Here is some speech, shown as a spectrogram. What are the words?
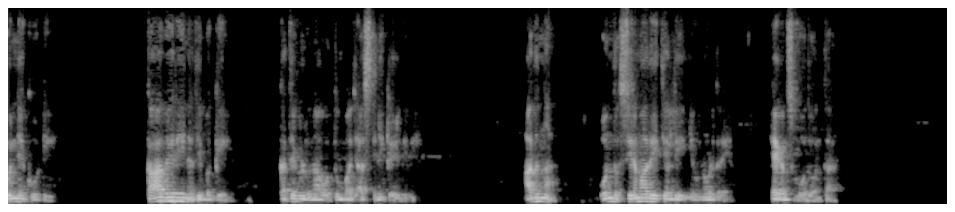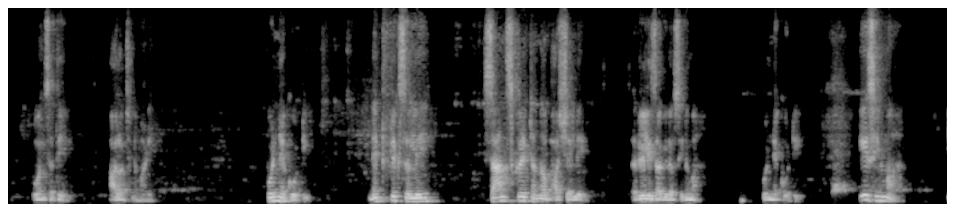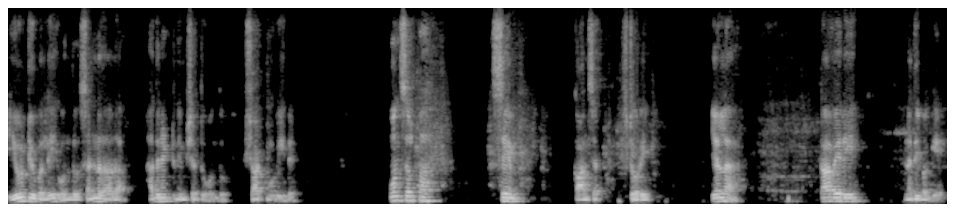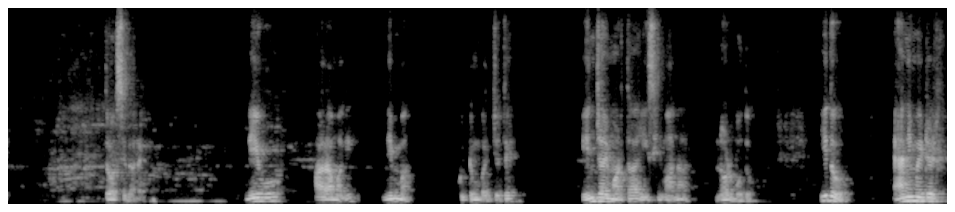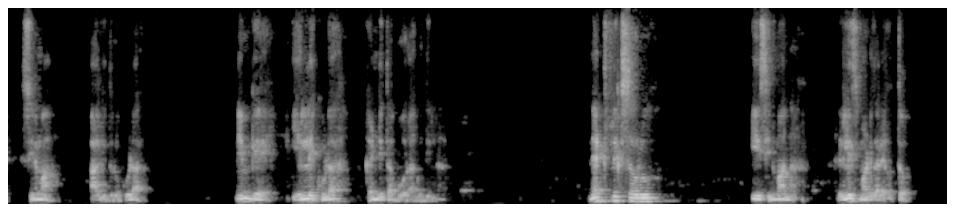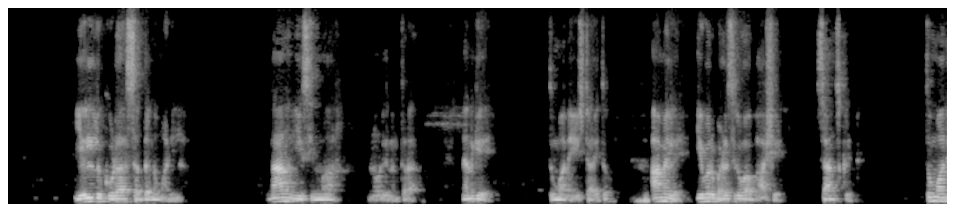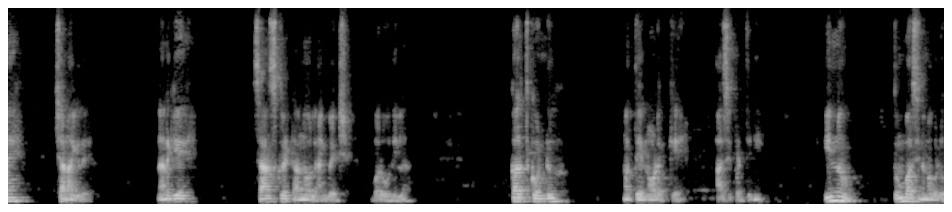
ಪುಣ್ಯಕೋಟಿ. ಕಾವೇರಿ ನದಿ ಬಗ್ಗೆ ಕತೆಗಳು ನಾವು ತುಂಬಾ ಜಾಸ್ತಿನೇ ಕೇಳಿದೀವಿ. ಅದನ್ನ ಒಂದು ಸಿನಿಮಾ ರೀತಿಯಲ್ಲಿ ನೀವು ನೋಡಿದ್ರೆ ಹೇಗನ್ಸ್ಬೋದು ಅಂತ ಒಂದ್ಸತಿ ಆಲೋಚನೆ ಮಾಡಿ. ಪುಣ್ಯಕೋಟಿ. ನೆಟ್ಫ್ಲಿಕ್ಸ್ ಅಲ್ಲಿ ಸಾನ್ಸ್ಕ್ರಿಟ್ ಅನ್ನೋ ಭಾಷೆಯಲ್ಲಿ ರಿಲೀಸ್ ಆಗಿರೋ ಸಿನಿಮಾ ಪುಣ್ಯಕೋಟಿ. ಈ ಸಿನಿಮಾ ಯೂಟ್ಯೂಬ್ ಅಲ್ಲಿ ಒಂದು ಸಣ್ಣದಾದ ಹದಿನೆಂಟು ನಿಮಿಷದ್ದು ಒಂದು ಶಾರ್ಟ್ ಮೂವಿ ಇದೆ. ಒಂದ್ ಸ್ವಲ್ಪ ಸೇಮ್ ಕಾನ್ಸೆಪ್ಟ್ ಸ್ಟೋರಿ ಎಲ್ಲ ಕಾವೇರಿ ನದಿ ಬಗ್ಗೆ ತೋರಿಸಿದ್ದಾರೆ. ನೀವು ಆರಾಮಾಗಿ ನಿಮ್ಮ ಕುಟುಂಬದ ಜೊತೆ ಎಂಜಾಯ್ ಮಾಡ್ತಾ ಈ ಸಿನಿಮಾನ ನೋಡ್ಬೋದು. ಇದು ಆನಿಮೇಟೆಡ್ ಸಿನಿಮಾ ಆಗಿದ್ರು ಕೂಡ ನಿಮ್ಗೆ ಎಲ್ಲಿ ಕೂಡ ಖಂಡಿತ ಬೋರ್ ಆಗೋದಿಲ್ಲ. ನೆಟ್ಫ್ಲಿಕ್ಸ್ ಅವರು ಈ ಸಿನಿಮಾನ ರಿಲೀಸ್ ಮಾಡಿದ್ದಾರೆ ಹೊತ್ತು ಎಲ್ಲೂ ಕೂಡ ಸದ್ದನ್ನು ಮಾಡಿಲ್ಲ. ನಾನು ಈ ಸಿನಿಮಾ ನೋಡಿದ ನಂತರ ನನಗೆ ತುಂಬಾನೇ ಇಷ್ಟ ಆಯ್ತು. ಆಮೇಲೆ ಇವರು ಬಳಸಿರುವ ಭಾಷೆ ಸಾಂಸ್ಕ್ರಿಟ್ ತುಂಬಾನೇ ಚೆನ್ನಾಗಿದೆ. ನನಗೆ ಸಾಂಸ್ಕ್ರಿಟ್ ಅನ್ನೋ ಲ್ಯಾಂಗ್ವೇಜ್ ಬರುವುದಿಲ್ಲ. ಕಲ್ತ್ಕೊಂಡು ಮತ್ತೆ ನೋಡಕ್ಕೆ ಆಸೆ ಪಡ್ತೀನಿ. ಇನ್ನು ತುಂಬಾ ಸಿನಿಮಾಗಳು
